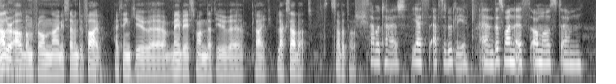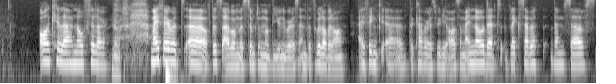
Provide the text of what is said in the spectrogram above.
Another album from 1975. I think you uh, maybe it's one that you uh, like, Black Sabbath, Sabotage. Sabotage, yes, absolutely. And this one is almost um, all killer, no filler. Yeah, My favorite uh, of this album is Symptom of the Universe and the thrill of it all. I think uh, the cover is really awesome. I know that Black Sabbath themselves,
